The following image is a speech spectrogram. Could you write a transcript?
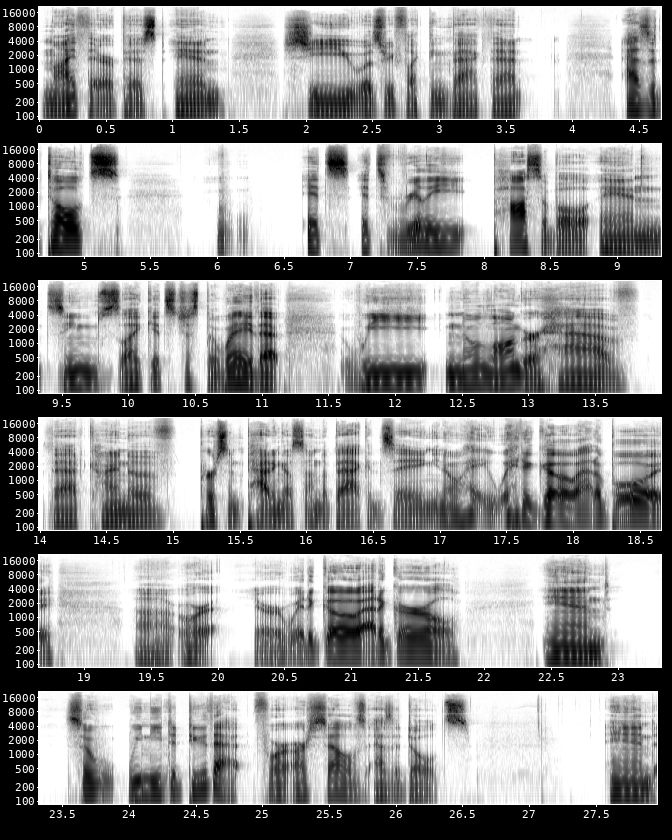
my therapist, and she was reflecting back that as adults, it's it's really possible and seems like it's just the way that we no longer have that kind of person patting us on the back and saying, you know, hey, way to go, at a boy, uh, or or way to go, at a girl, and so we need to do that for ourselves as adults. And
